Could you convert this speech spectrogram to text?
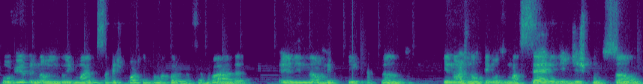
o vírus não induz mais essa resposta inflamatória exacerbada, ele não replica tanto, e nós não temos uma série de disfunção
